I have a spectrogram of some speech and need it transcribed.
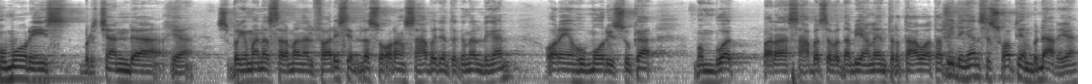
humoris, bercanda ya. Sebagaimana Salman Al-Farisi adalah seorang sahabat yang terkenal dengan orang yang humoris, suka membuat para sahabat-sahabat Nabi yang lain tertawa tapi dengan sesuatu yang benar ya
